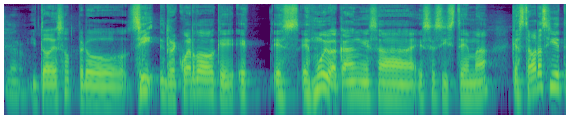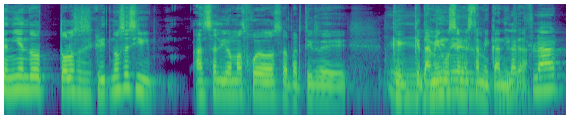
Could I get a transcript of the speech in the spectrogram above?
Claro. y todo eso, pero sí, recuerdo que es, es muy bacán esa, ese sistema, que hasta ahora sigue teniendo todos los Assassin's Creed. No sé si han salido más juegos a partir de... que, Eh, que también tiene usen esta mecánica. Black Flag.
